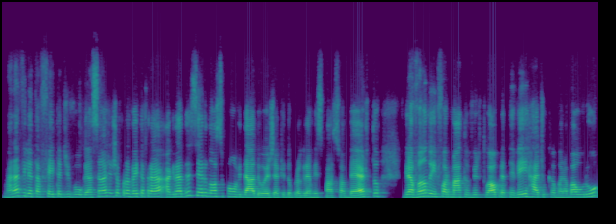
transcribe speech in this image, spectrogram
Maravilha, está feita a divulgação. A gente aproveita para agradecer o nosso convidado hoje aqui do programa Espaço Aberto, gravando em formato virtual para TV e Rádio Câmara Bauru.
